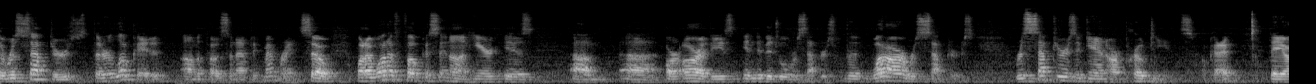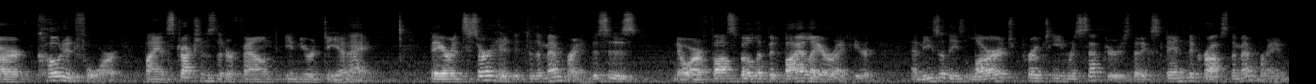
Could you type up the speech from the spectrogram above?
the receptors that are located on the postsynaptic membrane. So what I want to focus in on here is, um, uh, or are these individual receptors. The, what are receptors? Receptors, again, are proteins, okay? They are coded for by instructions that are found in your DNA. They are inserted into the membrane. This is, you know, our phospholipid bilayer right here. And these are these large protein receptors that extend across the membrane,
